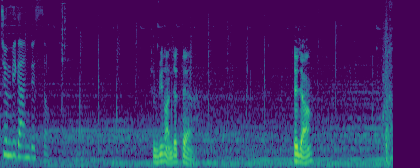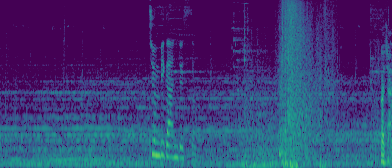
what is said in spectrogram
준비가 안 됐어. 준비가 안 됐대. 대장, 준비가 안 됐어. 가자.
